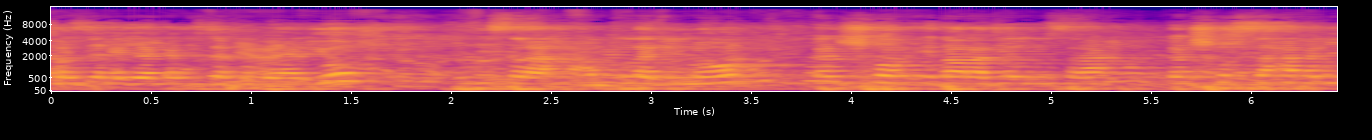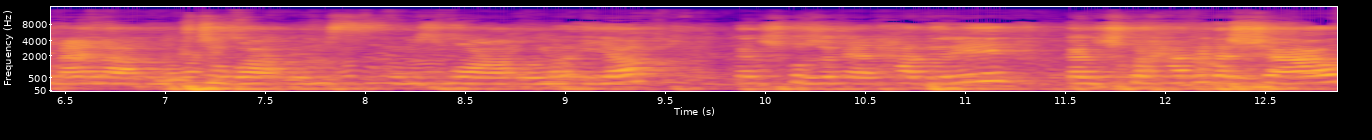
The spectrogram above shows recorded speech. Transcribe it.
امازيغيه كنحتفل بها اليوم. المسرح عبد الله جنون كنشكر الاداره ديال المسرح كنشكر الصحافة اللي معنا المكتوبه والمسموعه والمرئيه كنشكر جميع الحاضرين كنشكر حفيظه الشعو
